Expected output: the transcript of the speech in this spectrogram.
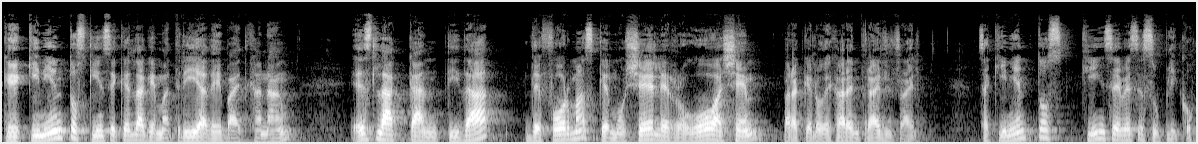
que 515, que es la gematría de Bait Hanan, es la cantidad de formas que Moshe le rogó a Shem para que lo dejara entrar a Israel. O sea, 515 veces suplicó.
